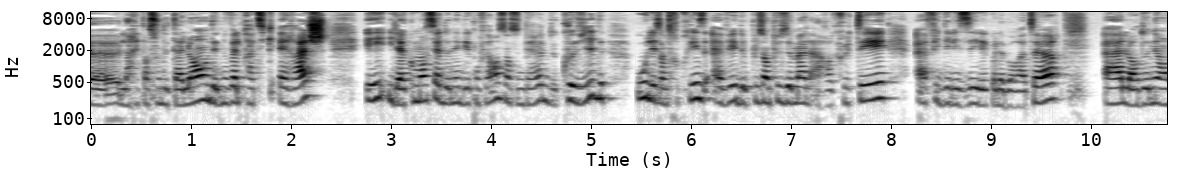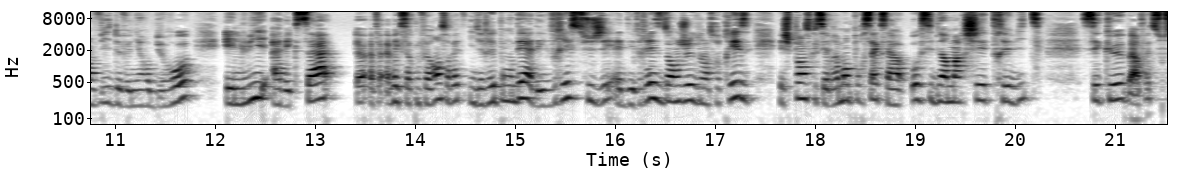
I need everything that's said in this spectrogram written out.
euh, la rétention des talents, des nouvelles pratiques RH. Et il a commencé à donner des conférences dans une période de Covid où les entreprises avaient de plus en plus de mal à recruter, à fidéliser les collaborateurs, à leur donner envie de venir au bureau. Et lui, avec ça, euh, avec sa conférence, en fait, il répondait à des vrais sujets, à des vrais enjeux de l'entreprise. Et je pense que c'est vraiment pour ça que ça a aussi bien marché très vite. C'est que, bah, en fait,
